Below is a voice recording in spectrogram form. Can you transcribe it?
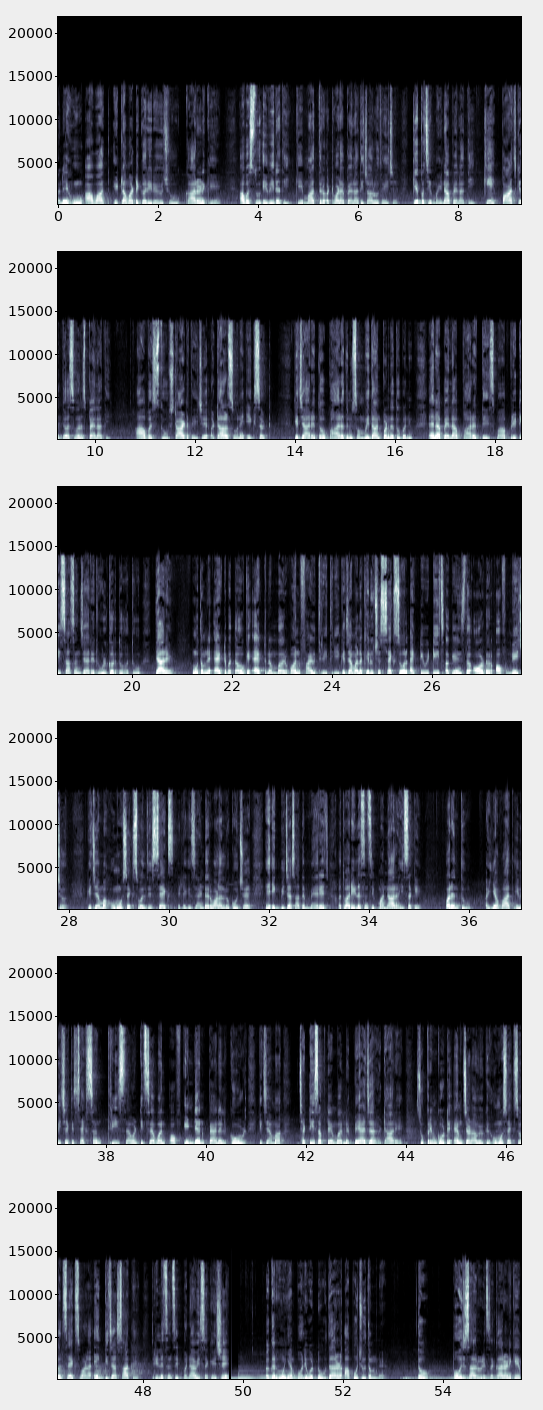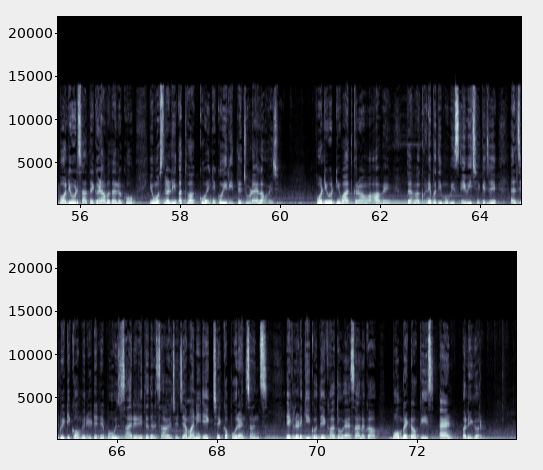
અને હું આ વાત એટલા માટે કરી રહ્યો છું કારણ કે આ વસ્તુ એવી નથી કે માત્ર અઠવાડિયા પહેલાંથી ચાલુ થઈ છે કે પછી મહિના પહેલાંથી કે પાંચ કે દસ વર્ષ પહેલાંથી. આ વસ્તુ સ્ટાર્ટ થઈ છે અઢારસો ને એકસઠ. કે જ્યારે તો ભારતનું સંવિધાન પણ નહોતું બન્યું. એના પહેલાં ભારત દેશમાં બ્રિટિશ શાસન જ્યારે રૂલ કરતું હતું, ત્યારે હું તમને એક્ટ બતાવું કે act number one five three three કે જેમાં લખેલું છે sexual activities against the order of nature કે જેમાં હોમોસેક્સ્યુઅલ જે સેક્સ એટલે કે ઝેન્ડરવાળા લોકો છે, એ એકબીજા સાથે મેરેજ અથવા રિલેશનશિપમાં ના રહી શકે. પરંતુ અહીંયા વાત એવી છે કે section three seventy seven of Indian penal code કે જેમાં છઠ્ઠી સપ્ટેમ્બરને બે હજાર અઢારે સુપ્રીમ કોર્ટે એમ જણાવ્યું કે હોમોસેક્સ્યુઅલ સેક્સવાળા એકબીજા સાથે રિલેશનશિપ બનાવી શકે છે. અગર હું અહીંયા બોલિવૂડનું ઉદાહરણ આપું છું તમને, તો બહુ જ સારું રહેશે, કારણ કે બોલિવૂડ સાથે ઘણા બધા લોકો ઇમોશનલી અથવા કોઈને કોઈ રીતે જોડાયેલા હોય છે. બોલિવૂડની વાત કરવામાં આવે, તો એમાં ઘણી બધી મૂવીઝ એવી છે કે જે એલજીબીટી કોમ્યુનિટીને બહુ જ સારી રીતે દર્શાવે છે. જેમાંની એક છે કપૂર એન્ડ સન્સ, એક લડકી કો દેખા તો એસા લગા, બોમ્બે ટોકીઝ એન્ડ અલીગઢ.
